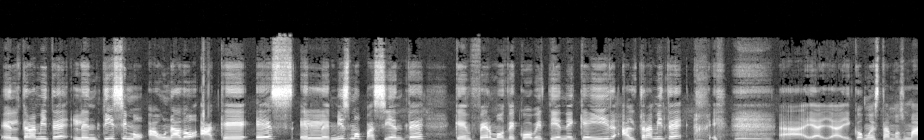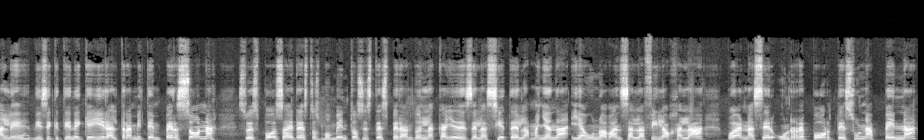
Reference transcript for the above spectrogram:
el trámite lentísimo, aunado a que es el mismo paciente que enfermo de COVID tiene que ir al trámite. Ay, ay, ay, ¿cómo estamos mal, eh? Dice que tiene que ir al trámite en persona. Su esposa en estos momentos está esperando en la calle desde las 7 de la mañana y aún no avanza la fila. Ojalá puedan hacer un reporte. Es una pena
